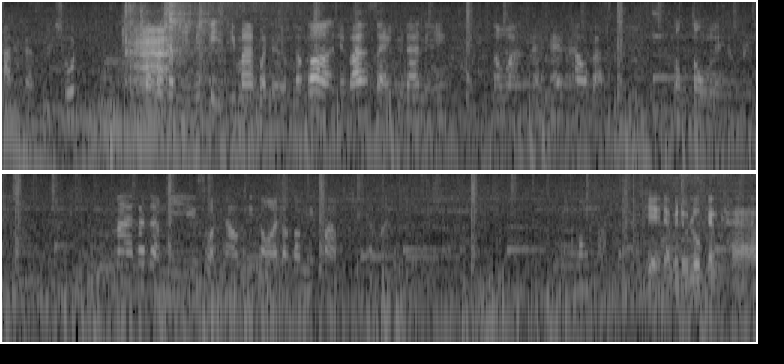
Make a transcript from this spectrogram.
ปัดกับสีชุดอ่าแล้วก็จะมีมิติที่มากกว่าเดิม แล้วก็เห็นว่าแสงอยู่ด้านนี้ เราวางแสงให้เข้าแบบตรงๆเลย หน้าก็จะมีส่วนเงาที่น้อยแล้วก็มีความเคลียร์มากขึ้นห้องปรับโอเค เดี๋ยวไปดูรูปกันครับ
